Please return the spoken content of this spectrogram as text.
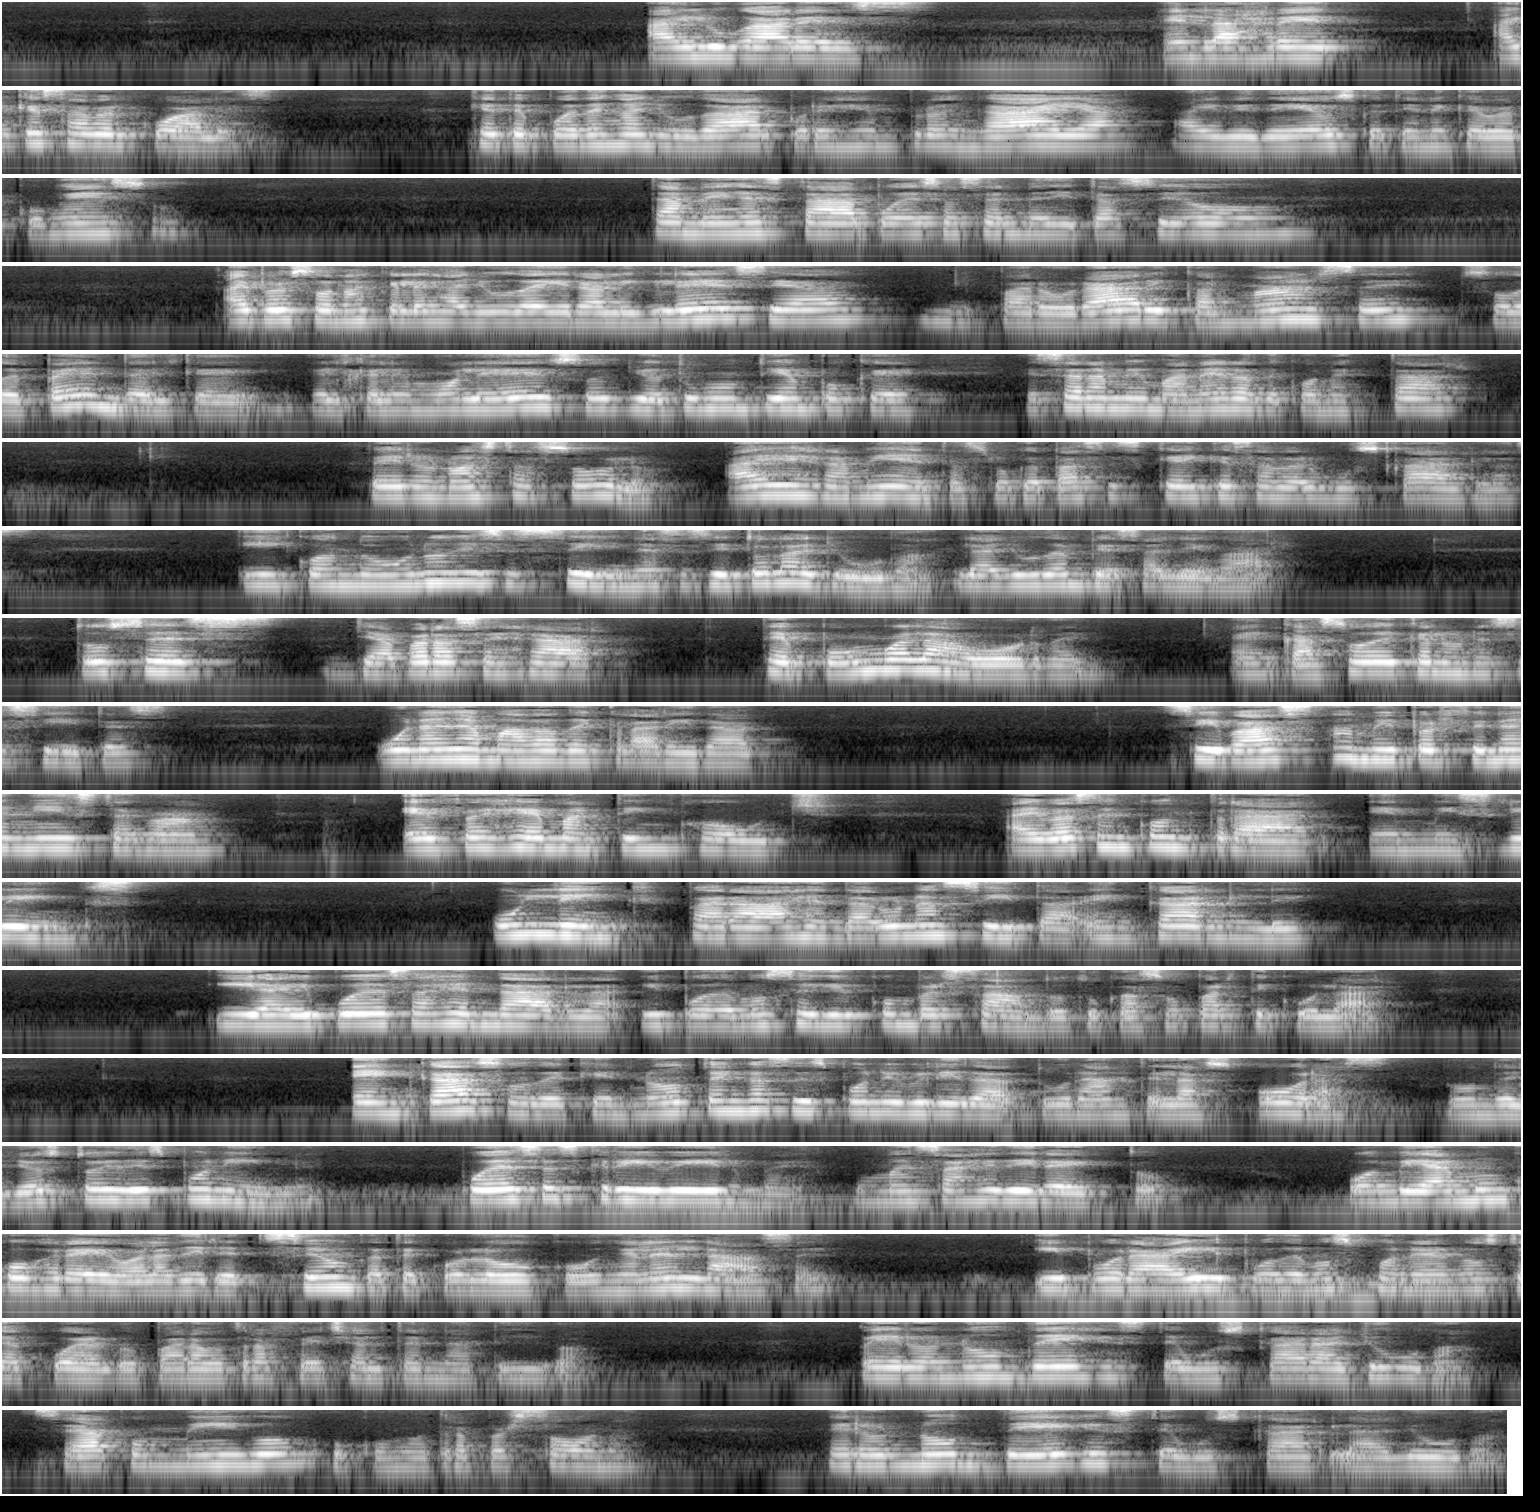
Hay lugares en la red, hay que saber cuáles, que te pueden ayudar. Por ejemplo, en Gaia hay videos que tienen que ver con eso. También está, puedes hacer meditación, hay personas que les ayuda a ir a la iglesia para orar y calmarse. Eso depende, el que, el que le mole eso. Yo tuve un tiempo que esa era mi manera de conectar. Pero no está solo. Hay herramientas. Lo que pasa es que hay que saber buscarlas. Y cuando uno dice, sí, necesito la ayuda, la ayuda empieza a llegar. Entonces, ya para cerrar, te pongo a la orden, en caso de que lo necesites, una llamada de claridad si vas a mi perfil en Instagram, FG Martin Coach, ahí vas a encontrar en mis links un link para agendar una cita en Carly y ahí puedes agendarla y podemos seguir conversando tu caso particular. En caso de que no tengas disponibilidad durante las horas donde yo estoy disponible, puedes escribirme un mensaje directo o enviarme un correo a la dirección que te coloco en el enlace y por ahí podemos ponernos de acuerdo para otra fecha alternativa. Pero no dejes de buscar ayuda, sea conmigo o con otra persona, pero no dejes de buscar la ayuda.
